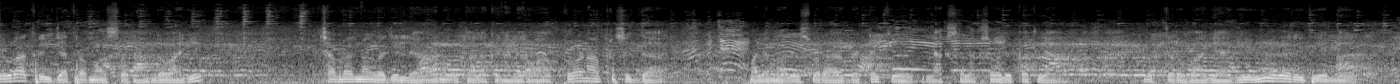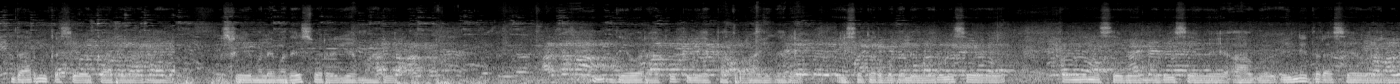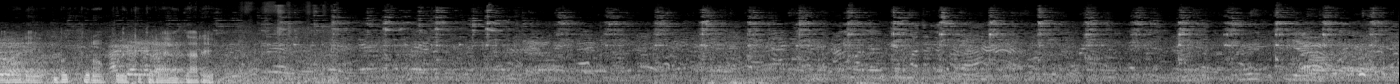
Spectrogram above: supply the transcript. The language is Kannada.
ಶಿವರಾತ್ರಿ ಜಾತ್ರಾ ಮಹೋತ್ಸವದ ಅಂಗವಾಗಿ ಚಾಮರಾಜನಗರ ಜಿಲ್ಲೆಯ ಆನೂರು ತಾಲೂಕಿನಲ್ಲಿರುವ ಪುರಾಣ ಪ್ರಸಿದ್ಧ ಮಲೆಮಹದೇಶ್ವರ ಬೆಟ್ಟಕ್ಕೆ ಲಕ್ಷ ಲಕ್ಷಾಧಿಪತಿಯ ಭಕ್ತರು ಭಾಗಿಯಾಗಿ ವಿವಿಧ ರೀತಿಯಲ್ಲಿ ಧಾರ್ಮಿಕ ಸೇವೆ ಕಾರ್ಯಗಳನ್ನು ಶ್ರೀ ಮಲೆಮಹದೇಶ್ವರರಿಗೆ ಮಾಡಿ ದೇವರ ಕೃಪೆಗೆ ಪಾತ್ರರಾಗಿದ್ದಾರೆ. ಈ ಸಂದರ್ಭದಲ್ಲಿ ಉರುಳು ಸೇವೆ, ಪಂಜಿನ ಸೇವೆ, ಮುಡಿ ಸೇವೆ ಹಾಗೂ ಇನ್ನಿತರ ಸೇವೆಗಳನ್ನು ಮಾಡಿ ಭಕ್ತರು ಪುಳಕಿತರಾಗಿದ್ದಾರೆ. ಜೀವನ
